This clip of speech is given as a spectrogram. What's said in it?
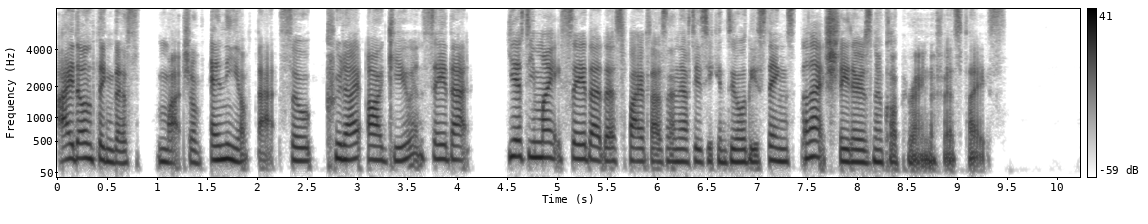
I don't think there's much of any of that. So could I argue and say that, yes, you might say that there's 5,000 NFTs, you can do all these things, but actually there is no copyright in the first place.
